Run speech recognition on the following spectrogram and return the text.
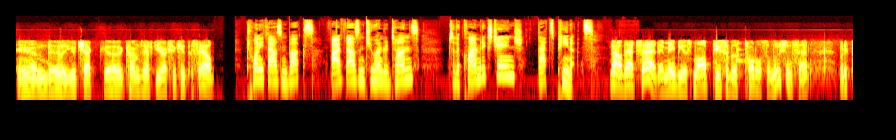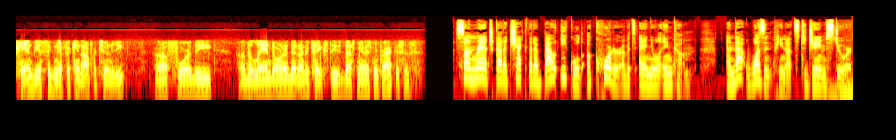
and uh, your check uh, comes after you execute the sale. Twenty thousand bucks, five thousand two hundred tons. To the climate exchange, that's peanuts. Now that said, it may be a small piece of the total solution set, but it can be a significant opportunity uh, for the uh, the landowner that undertakes these best management practices. Sun Ranch got a check that about equaled a quarter of its annual income. And that wasn't peanuts to James Stewart.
